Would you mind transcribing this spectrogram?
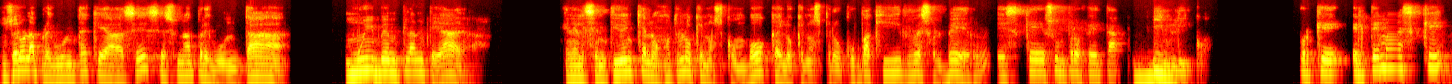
Solo la pregunta que haces es una pregunta muy bien planteada, en el sentido en que a nosotros lo que nos convoca y lo que nos preocupa aquí resolver es qué es un profeta bíblico. Porque el tema es que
